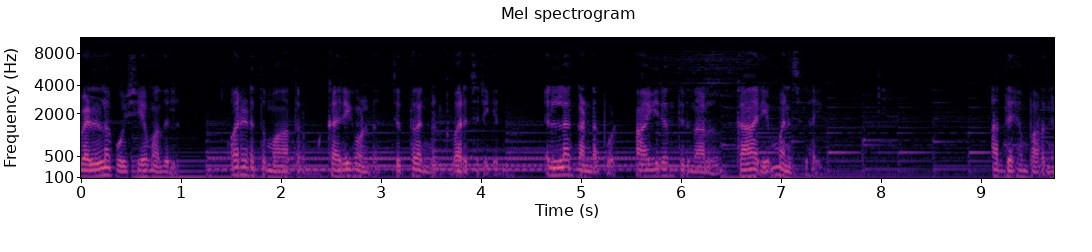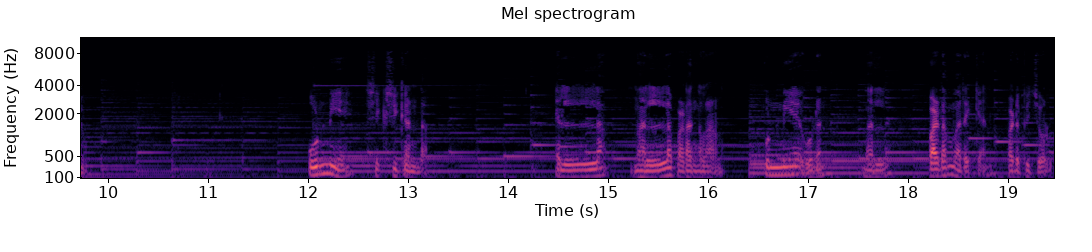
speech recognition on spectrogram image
വെള്ള പൂശിയ മതിൽ. ഒരിടത്ത് മാത്രം കരി കൊണ്ട് ചിത്രങ്ങൾ വരച്ചിരിക്കുന്നു. എല്ലാം കണ്ടപ്പോൾ ആയിരം തിരുനാളിൽ കാര്യം മനസ്സിലായി. അദ്ദേഹം പറഞ്ഞു ഉണ്ണിയെ ശിക്ഷിക്കണ്ട. എല്ലാം നല്ല പടങ്ങളാണ്. ഉണ്ണിയെ ഉടൻ നല്ല പടം വരയ്ക്കാൻ പഠിപ്പിച്ചോളൂ.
